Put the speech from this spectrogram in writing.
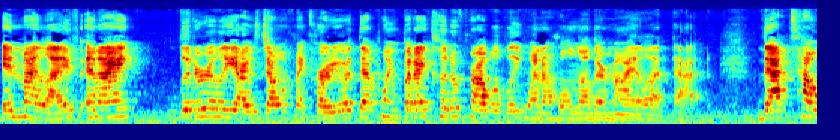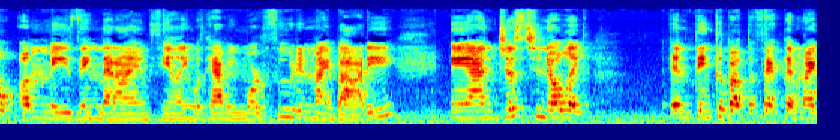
in my life, and I literally I was done with my cardio at that point, but I could have probably went a whole nother mile at that. That's how amazing that I am feeling with having more food in my body. And just to know like and think about the fact that my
